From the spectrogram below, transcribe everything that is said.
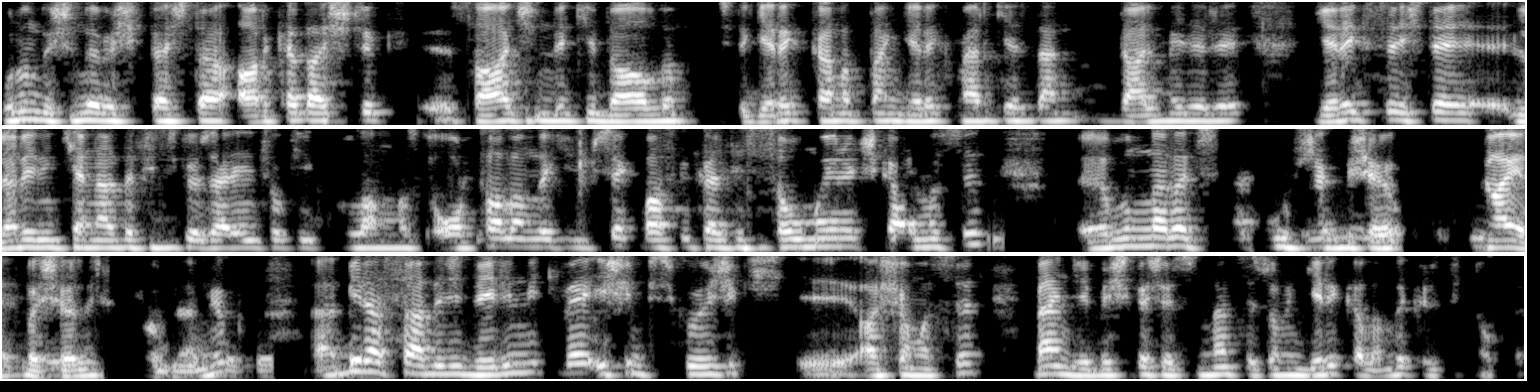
Bunun dışında Beşiktaş'ta arkadaşlık, e, sağ içindeki dağılım, işte gerek kanattan gerek merkezden delmeleri, gerekse işte Larin'in kenarda fizik özelliğini çok iyi kullanması, orta alandaki yüksek baskı kalitesi savunma yöne çıkarması e, bunlar açısından konuşacak bir şey yok. Gayet başarılı, hiçbir problem yok. E, biraz sadece derinlik ve işin psikolojik aşaması bence Beşiktaş açısından sezonun geri kalanında kritik nokta.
